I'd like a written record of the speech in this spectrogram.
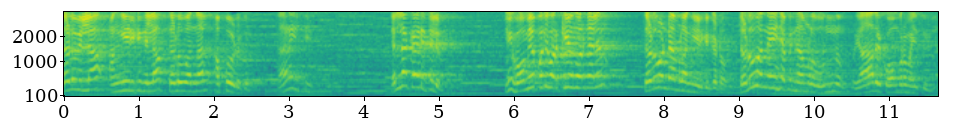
തെളിവില്ല അംഗീകരിക്കുന്നില്ല തെളിവ് വന്നാൽ അപ്പം എടുക്കും. അതാണ് എത്തീസം എല്ലാ കാര്യത്തിലും. ഈ ഹോമിയോപ്പതി വർക്ക് ചെയ്യുമെന്ന് പറഞ്ഞാലും തെളിവുണ്ട് നമ്മൾ അംഗീകരിക്കും കേട്ടോ. തെളിവ് വന്നു കഴിഞ്ഞാൽ പിന്നെ നമ്മൾ ഒന്നും യാതൊരു കോംപ്രമൈസും ഇല്ല.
